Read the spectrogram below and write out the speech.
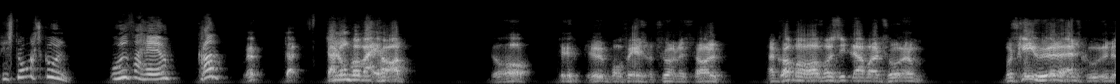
Pistolskud. Ude for haven. Kom. Øh, Der, der er nogen på vej herop. Jo, det, det er professor Turnesol. Han kommer over fra sit laboratorium. Måske hørte han skuddene.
